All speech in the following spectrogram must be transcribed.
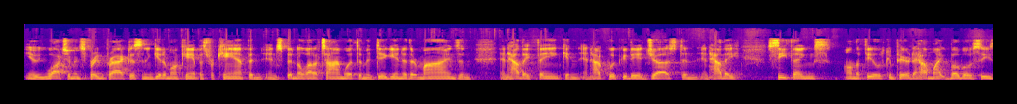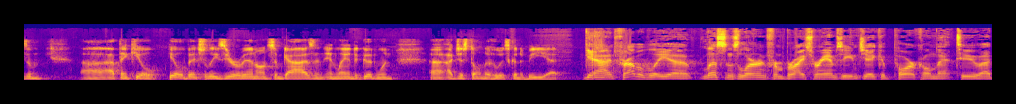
you know, you watch them in spring practice and get them on campus for camp and, and spend a lot of time with them and dig into their minds and, and how they think and, and how quickly they adjust and, and how they see things on the field compared to how Mike Bobo sees them. Uh, I think he'll he'll eventually zero in on some guys and, and land a good one. Uh, I just don't know who it's going to be yet. Yeah, and probably uh, lessons learned from Brice Ramsey and Jacob Park on that too. I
